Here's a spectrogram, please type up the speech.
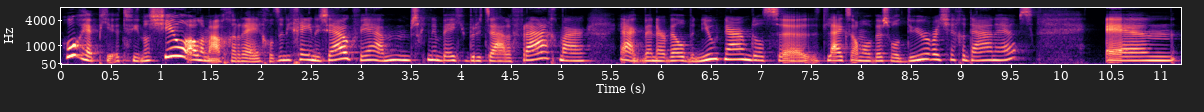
Hoe heb je het financieel allemaal geregeld? En diegene zei ook van ja, misschien een beetje brutale vraag. Maar ja, ik ben daar wel benieuwd naar. Omdat uh, het lijkt allemaal best wel duur wat je gedaan hebt. En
